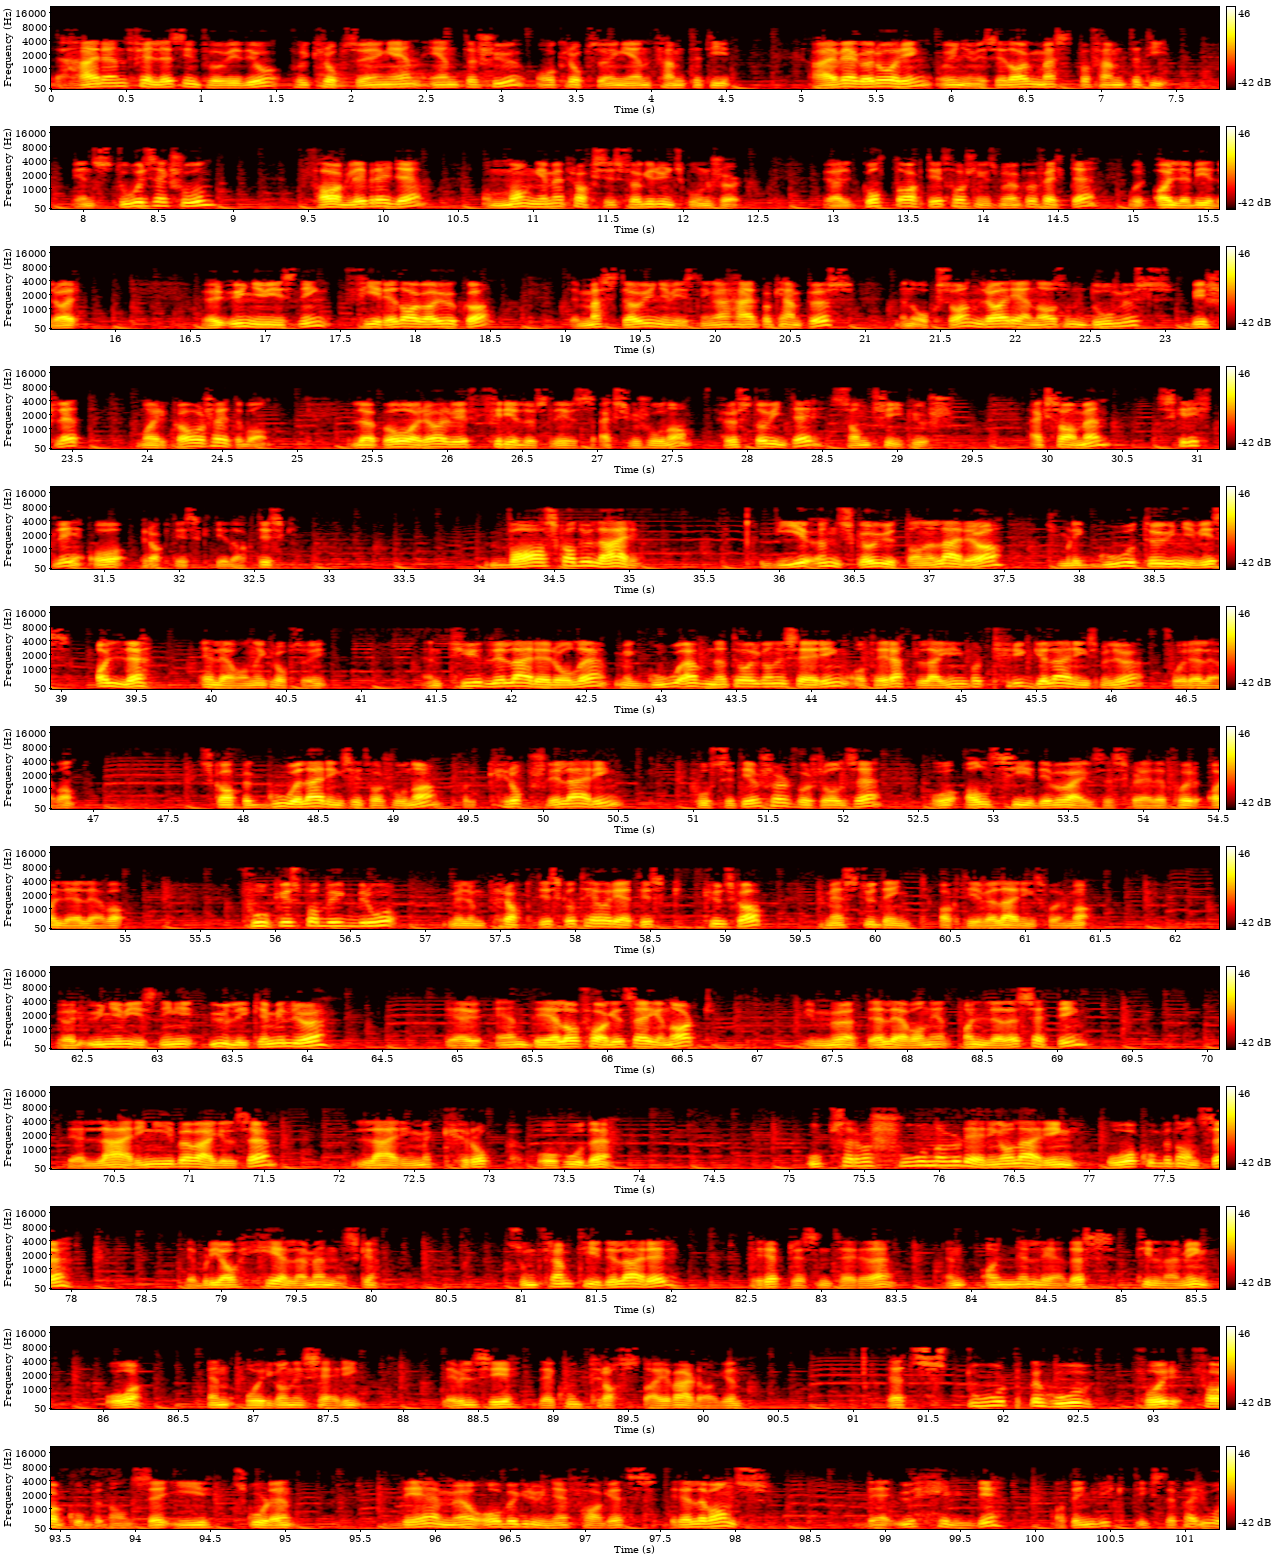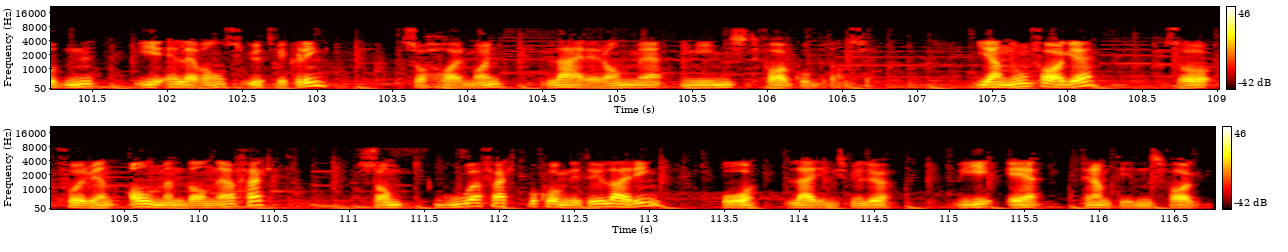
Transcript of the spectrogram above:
Dette er en felles infovideo for kroppsøving 1 1-7 og kroppsøving 1 5-10. Jeg er Vegard Aaring og underviser i dag mest på 5-10. Vi er en stor seksjon, faglig bredde og mange med praksis fra grunnskolen sjøl. Vi har et godt og aktivt forskningsmiljø på feltet, hvor alle bidrar. Vi har undervisning fire dager i uka. Det meste av undervisninga er her på campus, men også andre arenaer som Domus, Bislett, Marka og skøytebanen. I løpet av året har vi friluftslivsekskursjoner, høst og vinter, samt skikurs. Eksamen skriftlig og praktisk didaktisk. Hva skal du lære? Vi ønsker å utdanne lærere som blir gode til å undervise alle elevene i kroppsøving. En tydelig lærerrolle med god evne til organisering og tilrettelegging for trygge læringsmiljø for elevene. Skape gode læringssituasjoner for kroppslig læring, positiv selvforståelse og allsidig bevegelsesglede for alle elever. Fokus på å bygge bro mellom praktisk og teoretisk kunnskap med studentaktive læringsformer. Vi har undervisning i ulike miljø. Det er en del av fagets egenart. Vi møter elevene i en annerledes setting. Det er læring i bevegelse, læring med kropp og hode. Observasjon og vurdering av læring og kompetanse, det blir av hele mennesket. Som fremtidig lærer representerer det en annerledes tilnærming og en organisering. Det vil si, det er kontraster i hverdagen. Det er et stort behov for fagkompetanse i skolen. Det er med å begrunne fagets relevans. Det er uheldig at den viktigste perioden i elevenes utvikling, så har man lærerne med minst fagkompetanse. Gjennom faget så får vi en allmenndannende effekt, samt god effekt på kognitiv læring og læringsmiljø. Vi er fremtidens fag.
